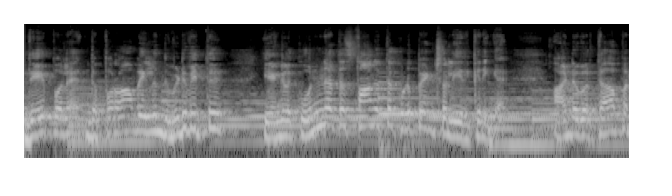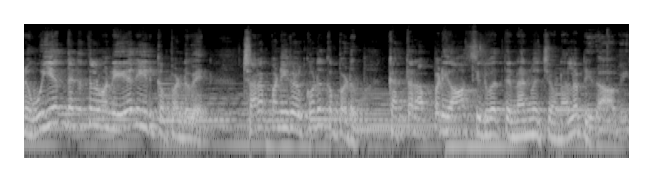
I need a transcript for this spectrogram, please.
இதே போல இந்த பொறாமையிலிருந்து விடுவித்து எங்களுக்கு உன்னத ஸ்தானத்தை கொடுப்பேன்னு சொல்லி இருக்கிறீங்க ஆண்டவர் தகப்பனை உயர்ந்த இடத்துல உன்னை ஏறி இருக்க பண்ணுவேன். சரப்பணிகள் கொடுக்கப்படும். கத்தர் அப்படி ஆசீர்வத்தை நன்மைச்சவன் நல்ல பிதாவே.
